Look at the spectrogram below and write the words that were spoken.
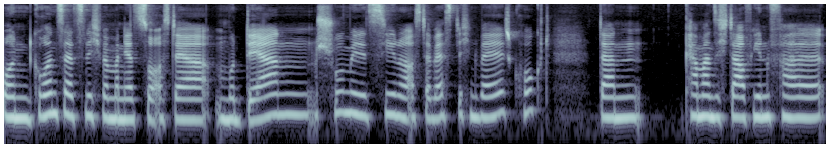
Und grundsätzlich, wenn man jetzt so aus der modernen Schulmedizin oder aus der westlichen Welt guckt, dann kann man sich da auf jeden Fall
